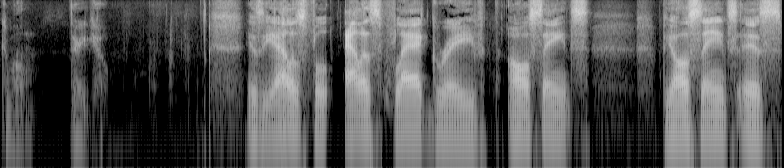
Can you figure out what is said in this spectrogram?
Come on. There you go. Is the Alice Alice Flagg Grave all Saints, the All Saints is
